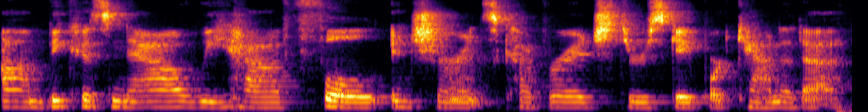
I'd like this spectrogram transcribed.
um, because now we have full insurance coverage through Skateboard Canada.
